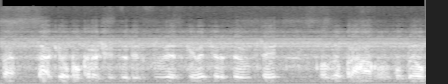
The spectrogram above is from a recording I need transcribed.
Chrápe. Tak jo, pokračujte diskuzi, hezký večer 7-3, Honza Praha, mobil.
